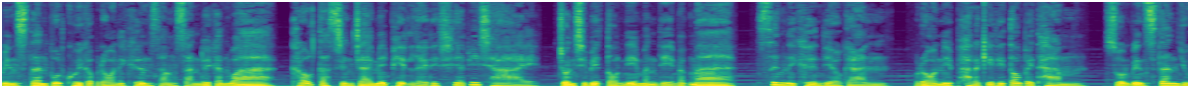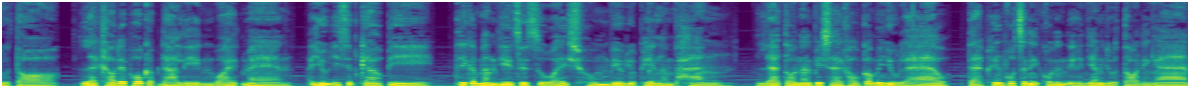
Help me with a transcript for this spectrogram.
วินสตันพูดคุยกับรอนในคืนสังสรรค์ด้วยกันว่า เขาตัดสินใจไม่ผิดเลยที่เชื่อพี่ชาย จนชีวิตตอนนี้มันดีมากๆ ซึ่งในคืนเดียวกัน รอนมีภารกิจที่ต้องไปทำส่วนวินสตันอยู่ต่อ และเขาได้พบกับดารินไวท์แมนอายุ 29 ปี ที่กำลังยืนสวยๆชมวิวอยู่เพียงลำพัง และตอนนั้นพี่ชายเขาก็ไม่อยู่แล้ว แต่เพื่อนคนสนิทคนอื่นๆ ยังอยู่ต่อในงาน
